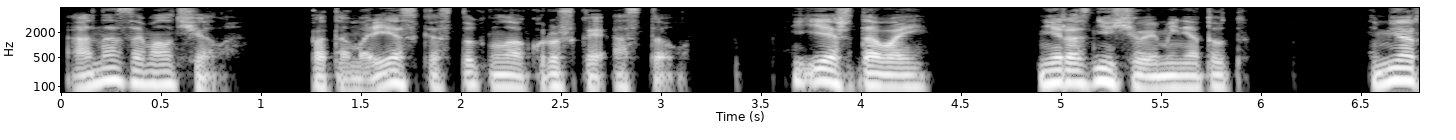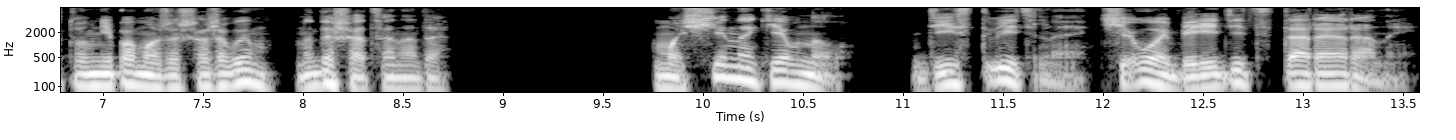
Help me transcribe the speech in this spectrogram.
Она замолчала. Потом резко стукнула кружкой о стол. «Ешь давай. Не разничивай меня тут. Мертвым не поможешь, а живым надышаться надо». Мужчина кивнул. Действительно, чего бередить старые раны.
